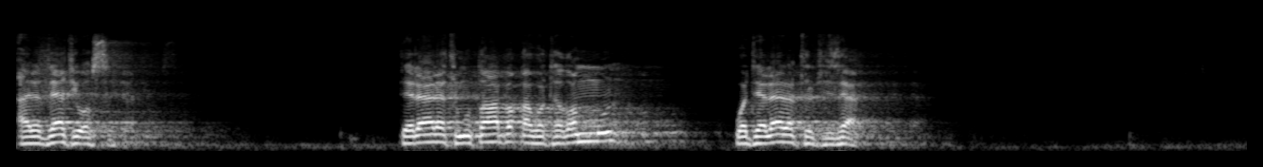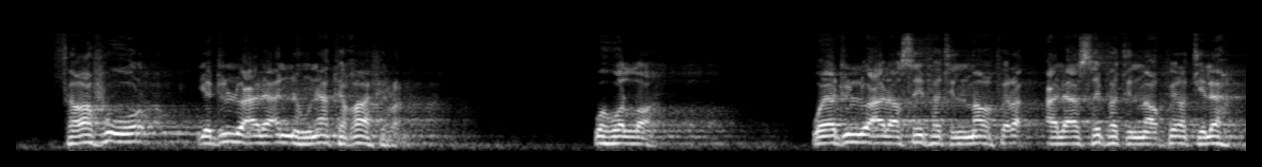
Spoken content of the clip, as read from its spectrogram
على الذات والصفة. دلالة مطابقة وتضمن ودلالة التزام. فغفور يدل على أن هناك غافرا وهو الله ويدل على صفة المغفرة على صفة المغفرة له.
